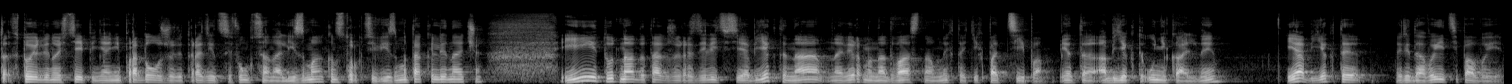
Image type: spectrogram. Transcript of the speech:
в той или иной степени они продолжили традиции функционализма, конструктивизма так или иначе. И тут надо также разделить все объекты на, наверное, на два основных таких подтипа. Это объекты уникальные и объекты рядовые типовые.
